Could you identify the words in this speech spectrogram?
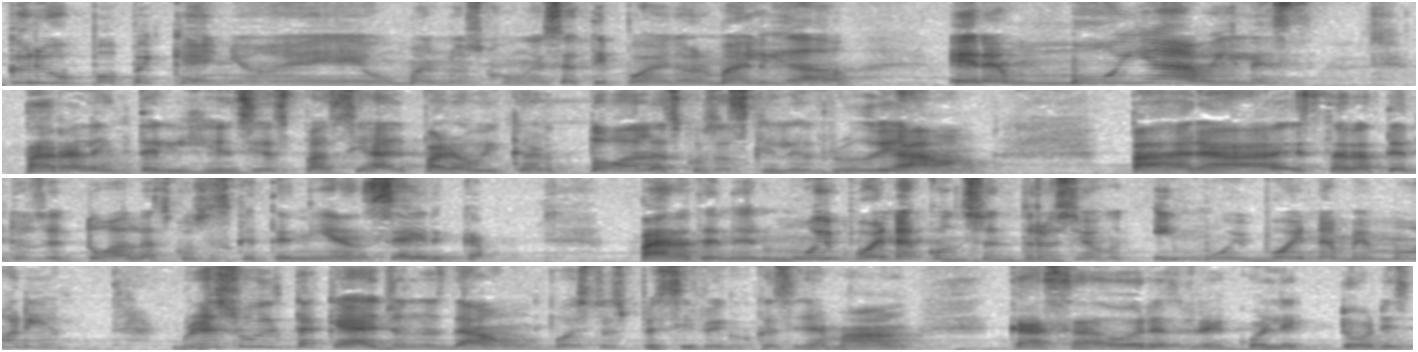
grupo pequeño de humanos con ese tipo de normalidad eran muy hábiles para la inteligencia espacial, para ubicar todas las cosas que les rodeaban, para estar atentos de todas las cosas que tenían cerca para tener muy buena concentración y muy buena memoria. Resulta que a ellos les daban un puesto específico que se llamaban cazadores recolectores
